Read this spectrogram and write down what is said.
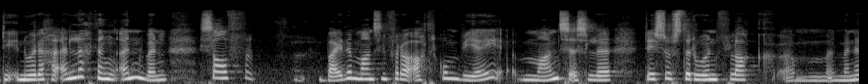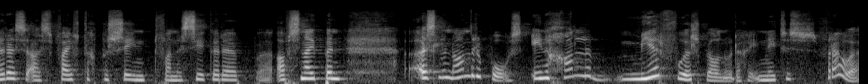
die nodige inligting inwin, sal beide mans en vroue agterkom wie jy mans is hulle testosteroon vlak um, minder is as 50% van 'n sekere uh, afsnypunt is hulle in andropos en gaan hulle meer voorspel nodig hê net soos vroue.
